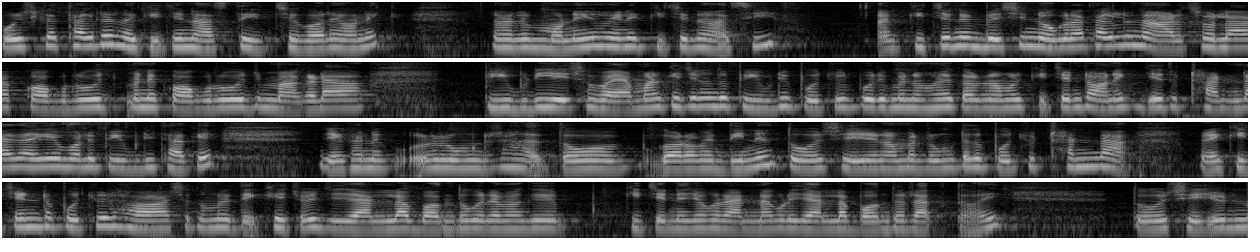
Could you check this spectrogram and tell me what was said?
পরিষ্কার থাকলে না কিচেনে আসতে ইচ্ছে করে অনেক। নাহলে মনেই হয় না কিচেনে আসি। আর কিচেনে বেশি নোংরা থাকলে না আরছোলা ককরোচ মানে ককরোচ মাগড়া পিঁপড়ি এসব হয়। আমার কিচেনে তো পিঁপড়ি প্রচুর পরিমাণে হয়, কারণ আমার কিচেনটা অনেক যেহেতু ঠান্ডা জায়গায় বলে পিঁপড়ি থাকে, যেখানে রুমটা তো গরমের দিনে, তো সেই জন্য আমার রুমটা তো প্রচুর ঠান্ডা মানে কিচেনটা প্রচুর হাওয়া আসে, তোমরা দেখেছ যে জানলা বন্ধ করে আমাকে কিচেনে যখন রান্না করে জানলা বন্ধ রাখতে হয়, তো সেই জন্য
